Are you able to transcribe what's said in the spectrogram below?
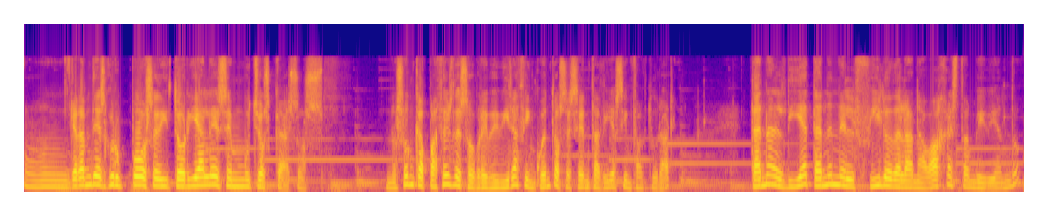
Mm, grandes grupos editoriales en muchos casos. ¿No son capaces de sobrevivir a 50 o 60 días sin facturar? ¿Tan al día, tan en el filo de la navaja están viviendo?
